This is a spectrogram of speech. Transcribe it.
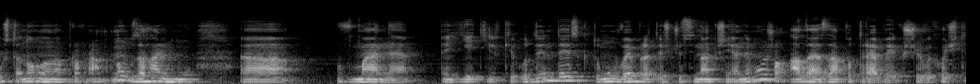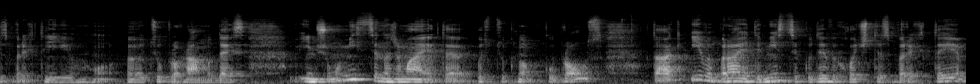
установлена програма. Ну, В загальному е, в мене є тільки один диск, тому вибрати щось інакше я не можу. Але за потреби, якщо ви хочете зберегти його, е, цю програму десь в іншому місці, нажимаєте ось цю кнопку Browse. Так, і вибираєте місце, куди ви хочете зберегти,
